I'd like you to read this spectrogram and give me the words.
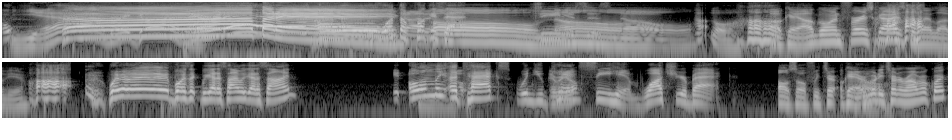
Oh. Yeah. Ah, very buddy. Oh, what the got fuck it. is that? Oh, Geniuses no. good. Oh. Okay, I'll go in first, guys, because I love you. wait, wait, wait, wait, wait, boys! Like, we got a sign. We got a sign. It only Oh. attacks when you There can't see him. Watch your back. Also, if we turn, okay, everybody Oh. turn around real quick.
